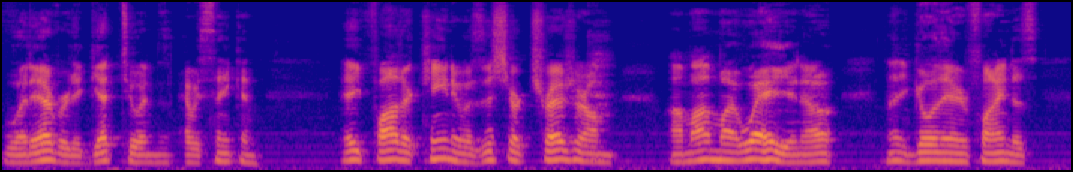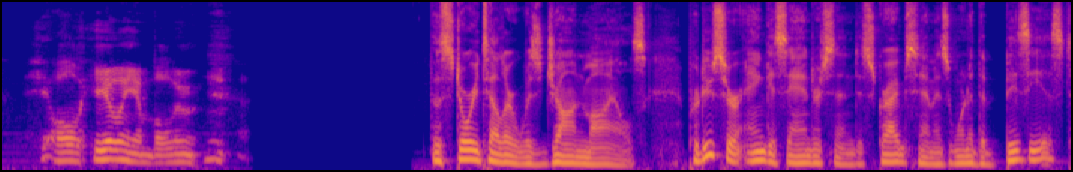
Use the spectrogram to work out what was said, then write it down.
whatever to get to it. And I was thinking, hey, Father Kino, is this your treasure? I'm, I'm on my way, you know. Then you go there and find this old helium balloon. The storyteller was John Miles. Producer Angus Anderson describes him as one of the busiest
